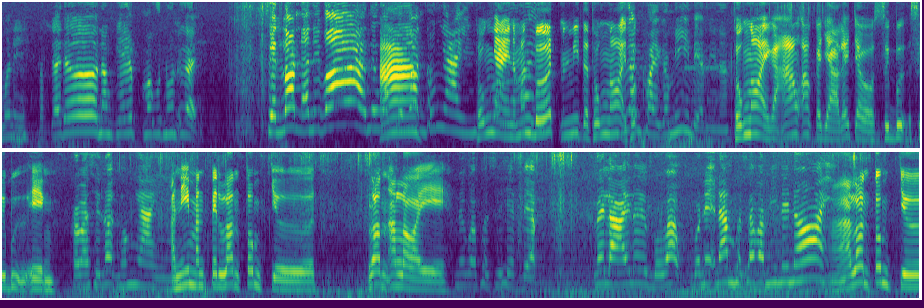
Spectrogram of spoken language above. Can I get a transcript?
เมื่อนี้ขอบใจเด้อน้องเก็บมาอุดหนุนเอื่อยเส้นร่อนอันนี้ว่านึกว่าเส้นร่อนทุ่งใหญ่ทงใหญ่นะมันเบิดมันมีแต่ทงน้อยทเพื่องนข่อยก็มีแบบนี้นะทงน้อยก็เอาเอากระยาแล้วเจะซื้อบือซื้อบือเองข่อยว่าเส้นร่อนทุ่งใหญ่อันนี้มันเป็นร่อนต้มเจิดร่อนอร่อยนึกว่าเพิ่นสิเฮ็ดแบบหลายๆเลยบ่ว่าบ่แนะนำเพิ่นซะว่ามีน้อยอ่าร่อนต้มเจิ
